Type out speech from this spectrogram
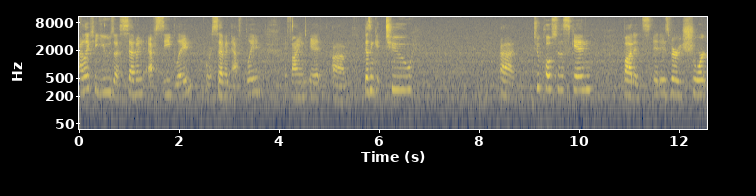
I like to use a 7FC blade or a 7F blade. I find it um, doesn't get too uh, too close to the skin, but it's it is very short,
